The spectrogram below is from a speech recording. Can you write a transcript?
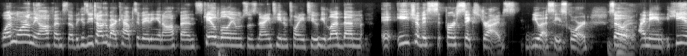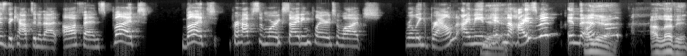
One more on the offense, though, because you talk about captivating an offense. Caleb Williams was 19 of 22. He led them each of his first six drives. USC yeah. scored. So, right. I mean, he is the captain of that offense. But, but perhaps a more exciting player to watch, Raleek Brown. I mean, yeah. hitting the Heisman in the oh, end yeah. zone. I love it.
